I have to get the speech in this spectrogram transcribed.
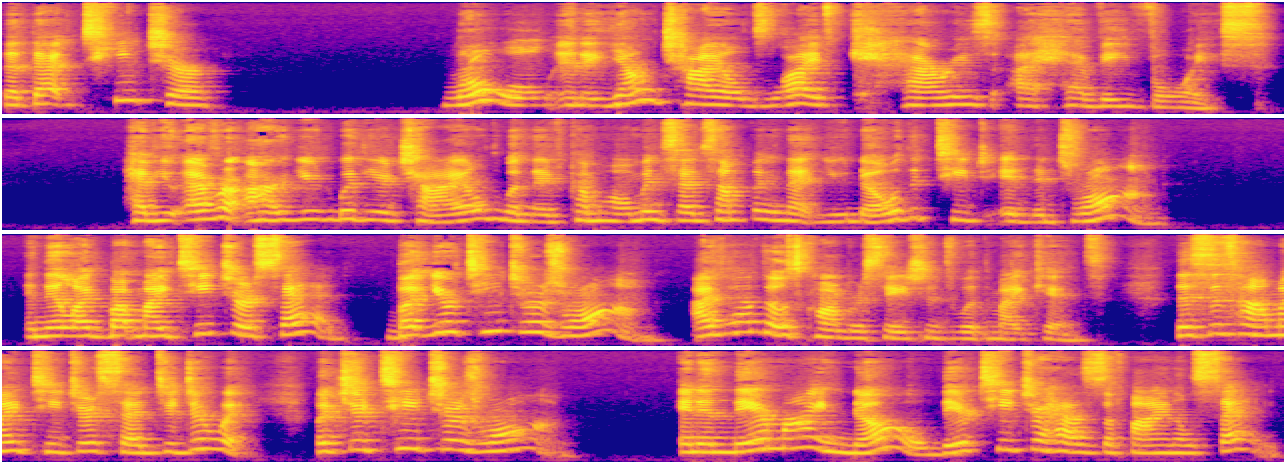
that that teacher role in a young child's life carries a heavy voice. Have you ever argued with your child when they've come home and said something that you know the teach it's wrong? And they're like, but my teacher said, but your teacher's wrong. I've had those conversations with my kids. This is how my teacher said to do it, but your teacher's wrong. And in their mind, no, their teacher has the final say.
